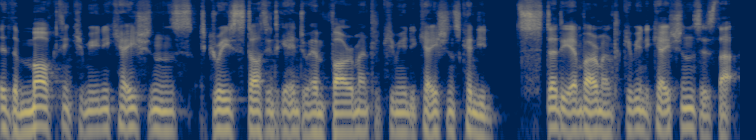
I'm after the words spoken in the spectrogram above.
the marketing communications degrees starting to get into environmental communications? Can you study environmental communications? Is that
